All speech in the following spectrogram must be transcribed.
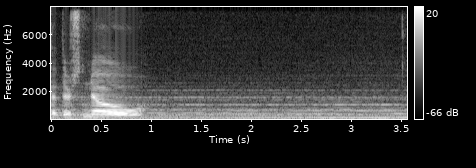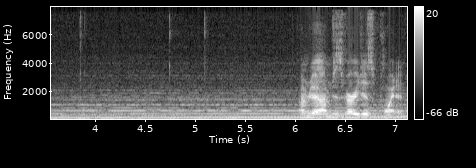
that there's no I'm just, I'm just very disappointed.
